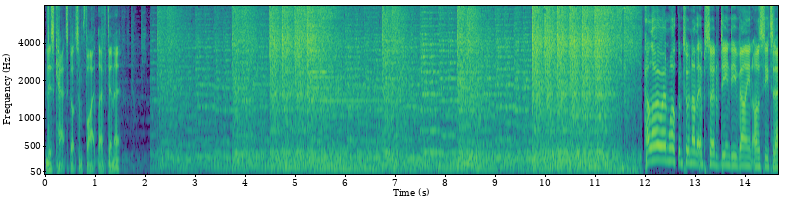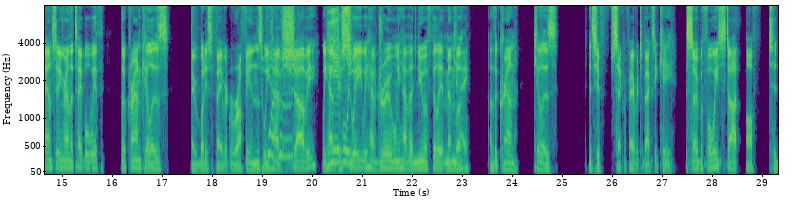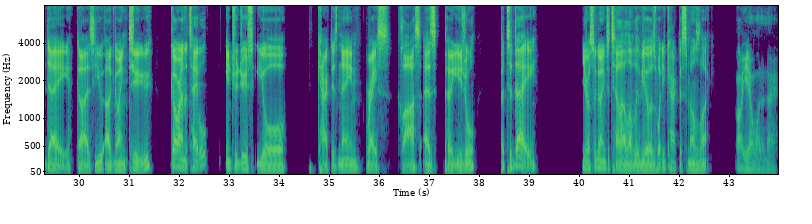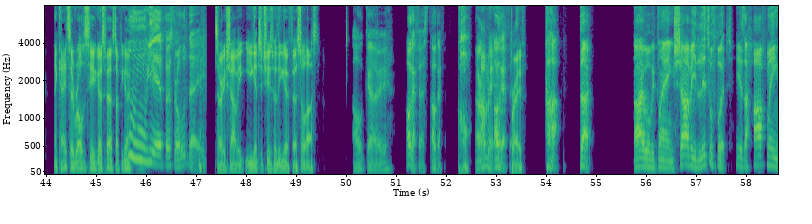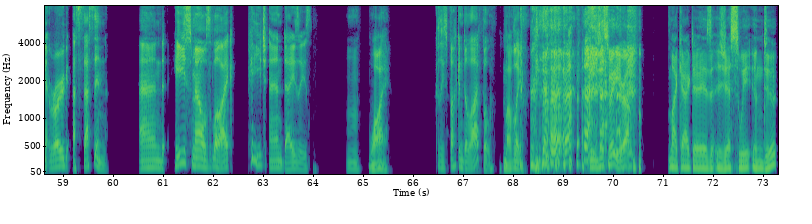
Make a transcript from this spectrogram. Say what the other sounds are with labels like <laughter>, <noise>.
this cat's got some fight left in it. Hello and welcome to another episode of D&D Valiant Odyssey. Today I'm sitting around the table with the Crown Killers, everybody's favorite ruffians. We have Shavi, we have Yeah. Jasui, we have Drew, and we have a new affiliate member G'day. of the Crown Killers. It's your second favorite Tabaxi key. So before we start off today, guys, you are going to go around the table, introduce your character's name, race, class as per usual. But today, you're also going to tell our lovely viewers what your character smells like. Oh, you don't want to know. Okay, so roll to see who goes first. Off you go. Ooh, yeah, first roll of the day. Sorry, Shavi, you get to choose whether you go first or last. I'll go. I'll go first. I'll go first. Oh, All I'll go first. brave. Haha. so, I will be playing Shavi Littlefoot. He is a halfling rogue assassin, and he smells like peach and daisies. Because Why? Because he's fucking delightful. Lovely. <laughs> You're just sweet. You're up. My character is Je suis un dieu.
